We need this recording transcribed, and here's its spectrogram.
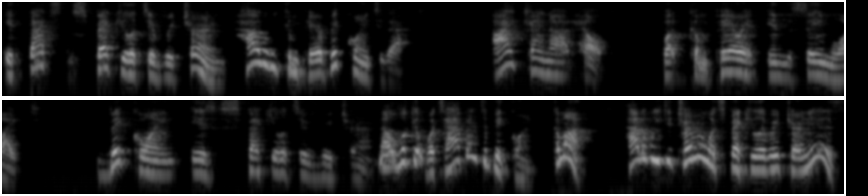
if that's speculative return, how do we compare Bitcoin to that? I cannot help but compare it in the same light. Bitcoin is speculative return. Now look at what's happened to Bitcoin. Come on. How do we determine what speculative return is?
